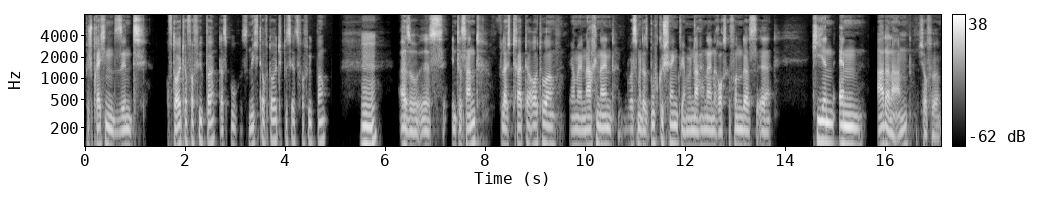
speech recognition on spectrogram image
besprechen, sind auf Deutsch verfügbar. Das Buch ist nicht auf Deutsch bis jetzt verfügbar. Mhm. Also ist interessant. Vielleicht schreibt der Autor, wir haben ja im Nachhinein, du hast mir das Buch geschenkt, wir haben im Nachhinein herausgefunden, dass äh, Kian N. Adalan, ich hoffe,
